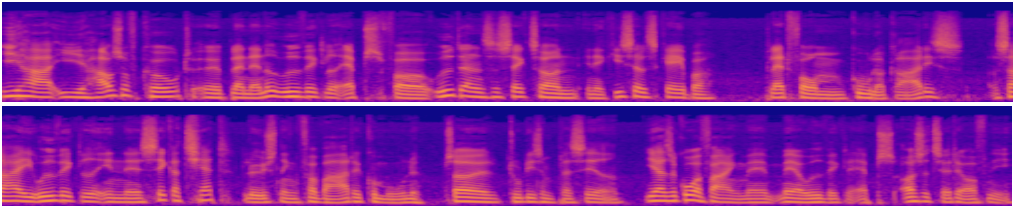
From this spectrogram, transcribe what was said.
I har i House of Code øh, blandt andet udviklet apps for uddannelsessektoren, energiselskaber, platformen Gul og Gratis, og så har I udviklet en øh, sikker chat-løsning for Varde Kommune. Så er du ligesom placeret. I har altså god erfaring med, med at udvikle apps, også til det offentlige.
